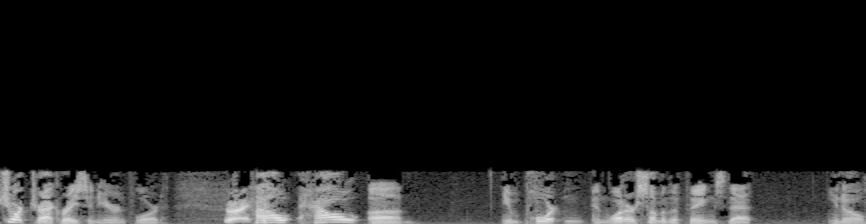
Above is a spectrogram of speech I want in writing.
short track racing here in Florida. Right. How how um, important and what are some of the things that you know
